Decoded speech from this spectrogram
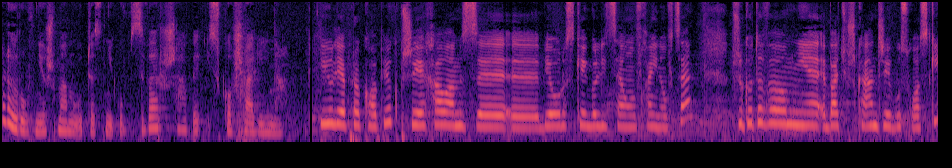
ale również mamy uczestników z Warszawy i z Koszalina. Julia Prokopiuk, przyjechałam z y, Białoruskiego Liceum w Hajnówce. Przygotował mnie baciuszka Andrzej Busłowski.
